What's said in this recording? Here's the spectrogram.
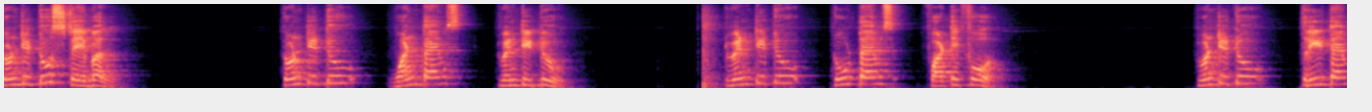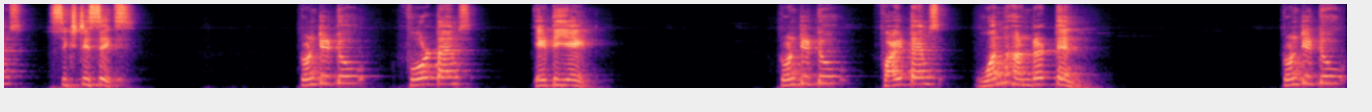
22 stable. 22 1 times 22. 22 2 times 44. 22 3 times 66. 22 4 times 88. 22 5 times 110. 22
